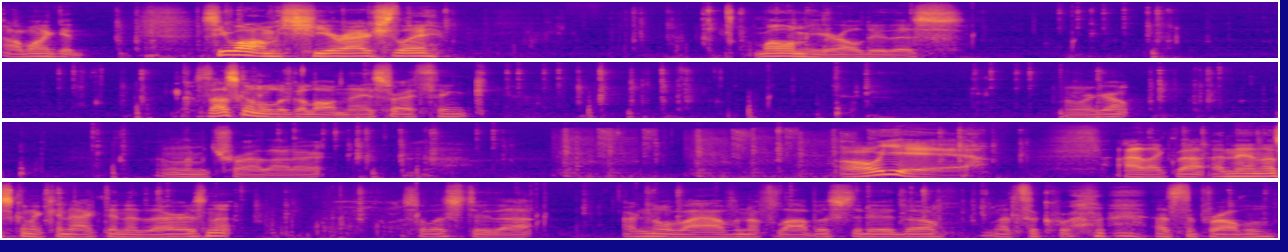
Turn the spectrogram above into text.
I want to get. See, while I'm here, actually. While I'm here, I'll do this. Because that's going to look a lot nicer, I think. There we go. And let me try that out. Oh yeah. I like that. And then that's going to connect into there, isn't it? So let's do that. I don't know if I have enough lapis to do it though. That's the that's the problem.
